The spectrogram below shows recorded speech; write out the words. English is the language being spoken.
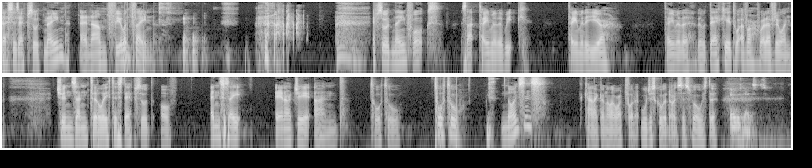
This is episode nine, and I'm feeling fine. episode nine, folks. It's that time of the week, time of the year, time of the, the decade, whatever, where everyone tunes in to the latest episode of Insight, Energy, and Total. Total nonsense? Can't think of another word for it. We'll just go with nonsense. We always do. Always nonsense.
